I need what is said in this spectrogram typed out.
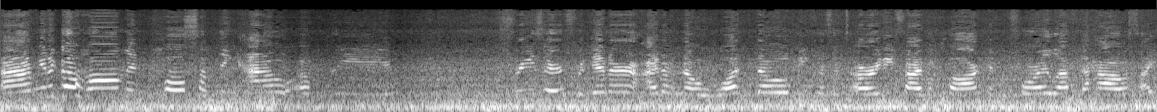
I'm going to go home and pull something out of the freezer for dinner. I don't know what though because it's already 5 o'clock and before I left the house I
